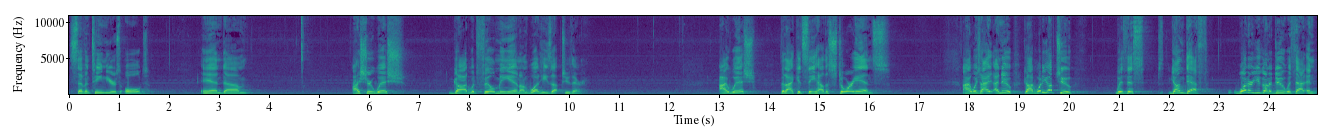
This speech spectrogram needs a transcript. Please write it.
17 years old. And um, I sure wish God would fill me in on what He's up to there. I wish that I could see how the story ends. I wish I, I knew, God, what are you up to with this young death? What are you going to do with that? And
